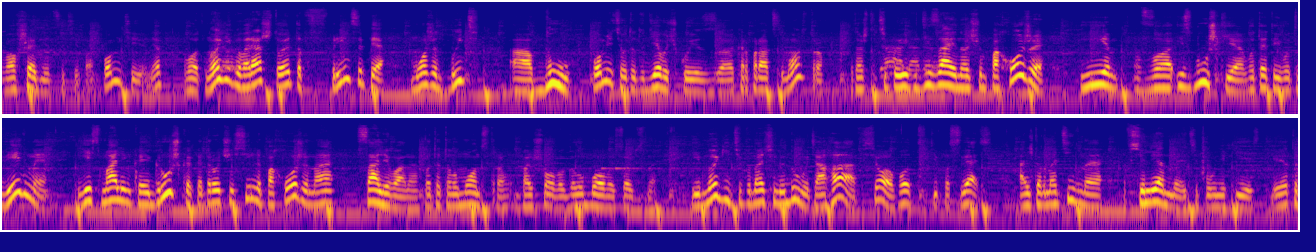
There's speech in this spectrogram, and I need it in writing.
волшебница, типа, помните ее, нет? Вот, многие говорят, что это, в принципе, может быть а, Бу, помните вот эту девочку из а, корпорации монстров? Потому что, типа, да, их да, дизайны да. очень похожи, и в избушке вот этой вот ведьмы есть маленькая игрушка, которая очень сильно похожа на Салливана, вот этого монстра большого, голубого, собственно. И многие, типа, начали думать, ага, все, вот, типа, связь альтернативная вселенная, типа, у них есть. И это,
